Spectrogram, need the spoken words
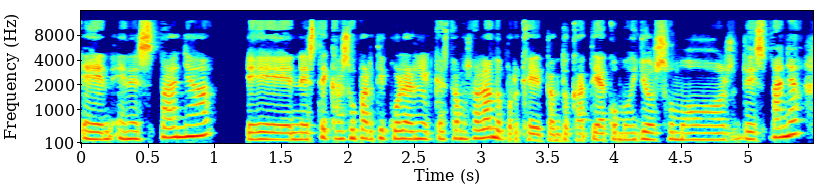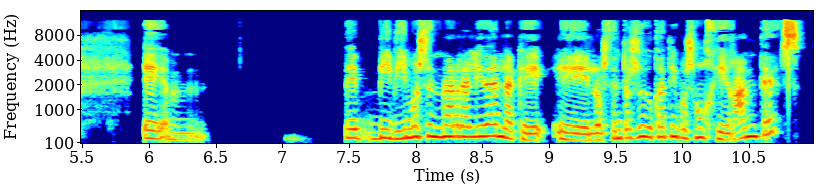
en, España, en este caso particular en el que estamos hablando, porque tanto Katia como yo somos de España, em, eh, vivimos en una realidad en la que los centros educativos son gigantes.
